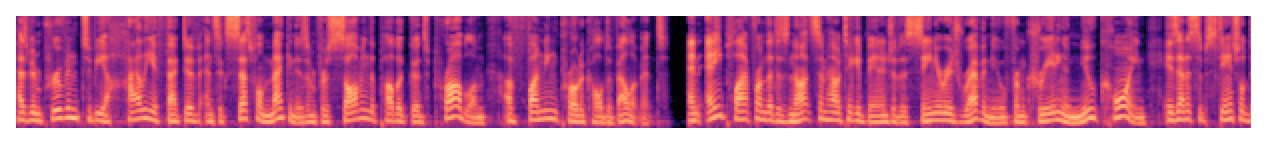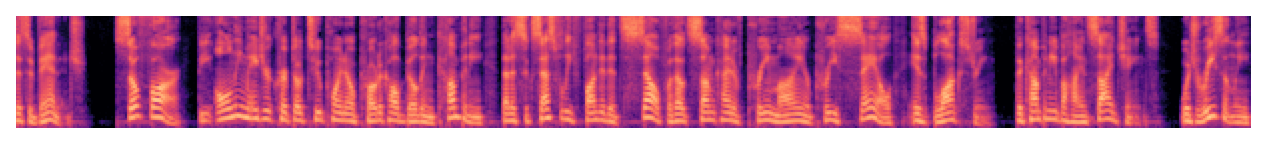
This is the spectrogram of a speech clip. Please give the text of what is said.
has been proven to be a highly effective and successful mechanism for solving the public goods problem of funding protocol development. And any platform that does not somehow take advantage of the seigniorage revenue from creating a new coin is at a substantial disadvantage. So far, the only major Crypto 2.0 protocol building company that has successfully funded itself without some kind of pre mine or pre sale is Blockstream, the company behind sidechains, which recently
